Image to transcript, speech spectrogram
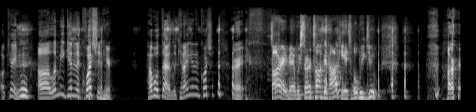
Okay. Uh, let me get in a question here. How about that? Like, Can I get in a question? All right. Sorry, man. We started talking hockey. It's what we do. All right.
